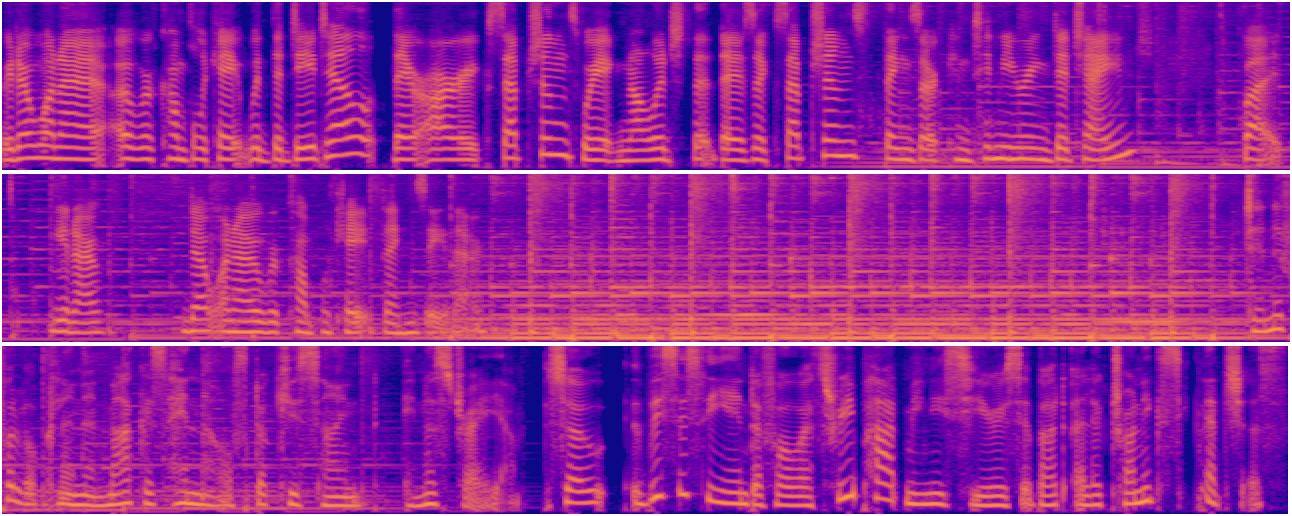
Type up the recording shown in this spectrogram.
We don't want to overcomplicate with the detail. There are exceptions. We acknowledge that there's exceptions. Things are continuing to change, but you know, don't want to overcomplicate things either. Jennifer Laughlin and Marcus Hanna of DocuSign in Australia. So, this is the end of our three part mini series about electronic signatures.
